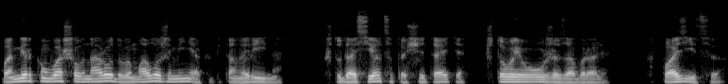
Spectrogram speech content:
По меркам вашего народа вы моложе меня, капитан Рина. Что до сердца, то считайте, что вы его уже забрали. В позицию.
